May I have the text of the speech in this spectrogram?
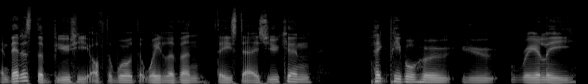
And that is the beauty of the world that we live in these days. You can pick people who you really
